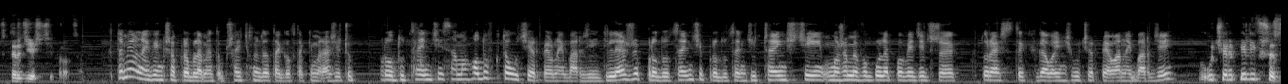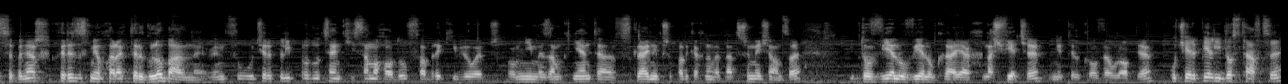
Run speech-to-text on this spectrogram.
40%. Kto miał największe problemy? To przejdźmy do tego w takim razie. Czy producenci samochodów? Kto ucierpiał najbardziej? Dilerzy, producenci, producenci części? Możemy w ogóle powiedzieć, że któraś z tych gałęzi ucierpiała najbardziej? Ucierpieli wszyscy, ponieważ kryzys miał charakter globalny, więc ucierpieli producenci samochodów. Fabryki były, przypomnijmy, zamknięte w skrajnych przypadkach nawet na trzy miesiące i to w wielu, wielu krajach na świecie, nie tylko w Europie. Ucierpieli dostawcy,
